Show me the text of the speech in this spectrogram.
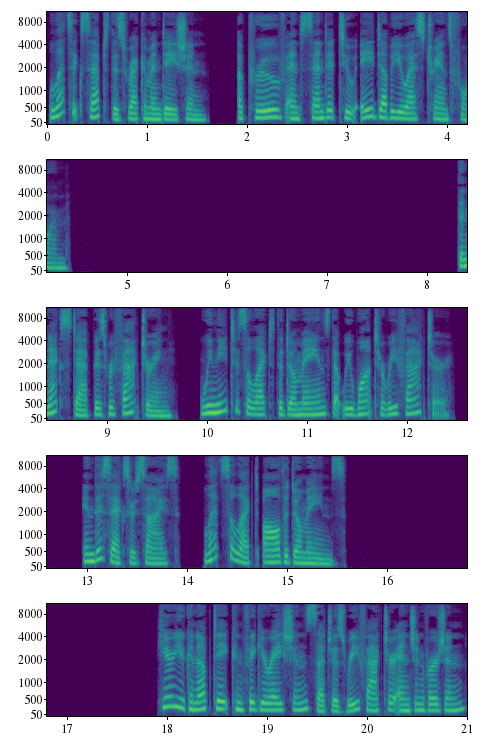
Let's accept this recommendation, approve and send it to AWS Transform. The next step is refactoring. We need to select the domains that we want to refactor. In this exercise, let's select all the domains. Here you can update configurations such as refactor engine version,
